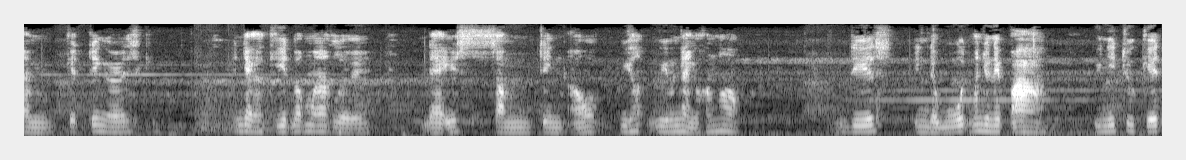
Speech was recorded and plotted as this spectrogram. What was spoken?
I'm getting very s c a r ฉันอยากจะกรีดมากๆเลย There is something out มีมีบางอย่างอยู่ข้างนอก This in the wood มันอยู่ในป่า We need to get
